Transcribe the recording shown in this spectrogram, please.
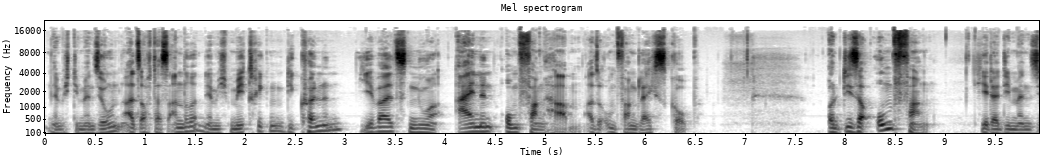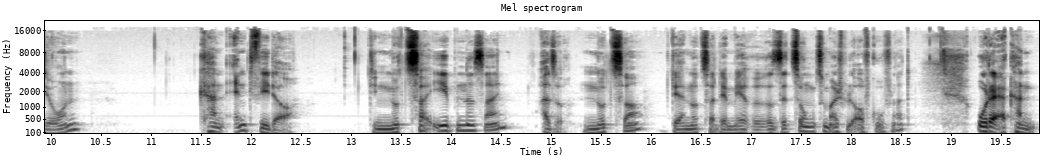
nämlich Dimensionen, als auch das andere, nämlich Metriken, die können jeweils nur einen Umfang haben, also Umfang gleich Scope. Und dieser Umfang jeder Dimension kann entweder die Nutzerebene sein, also Nutzer, der Nutzer, der mehrere Sitzungen zum Beispiel aufgerufen hat, oder er kann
